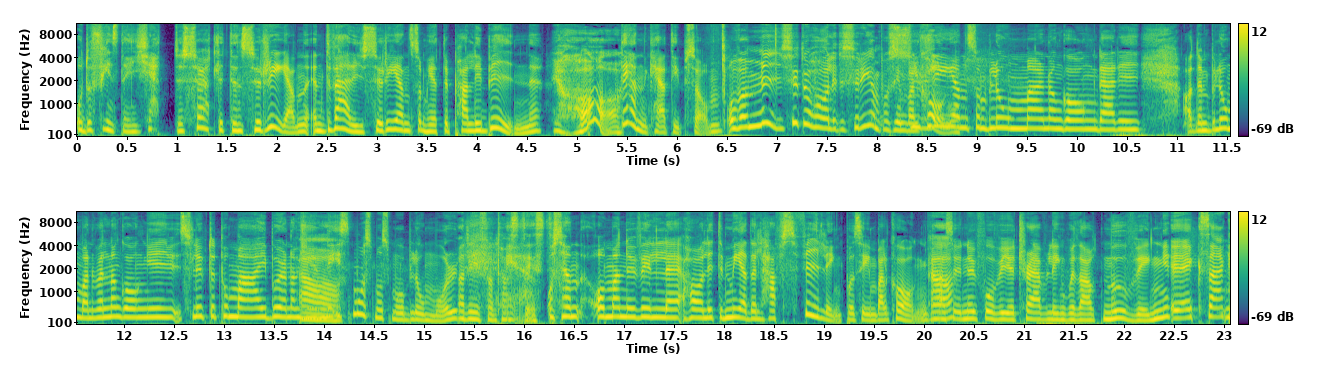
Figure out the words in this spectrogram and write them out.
Och då finns det en jättesöt liten syren, en dvärgsyren som heter palibin. Jaha. Den kan jag tipsa om. Och vad mysigt att ha lite syren på sin balkong. Syren som blommar någon gång där i, ja den blommade väl någon gång i slutet på maj, början av Ja. juni, i små, små, små blommor. Ja, det är fantastiskt. Eh, Och sen om man nu vill eh, ha lite medelhavsfeeling på sin balkong, Ja. alltså nu får vi ju traveling without moving, Eh, Exakt,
